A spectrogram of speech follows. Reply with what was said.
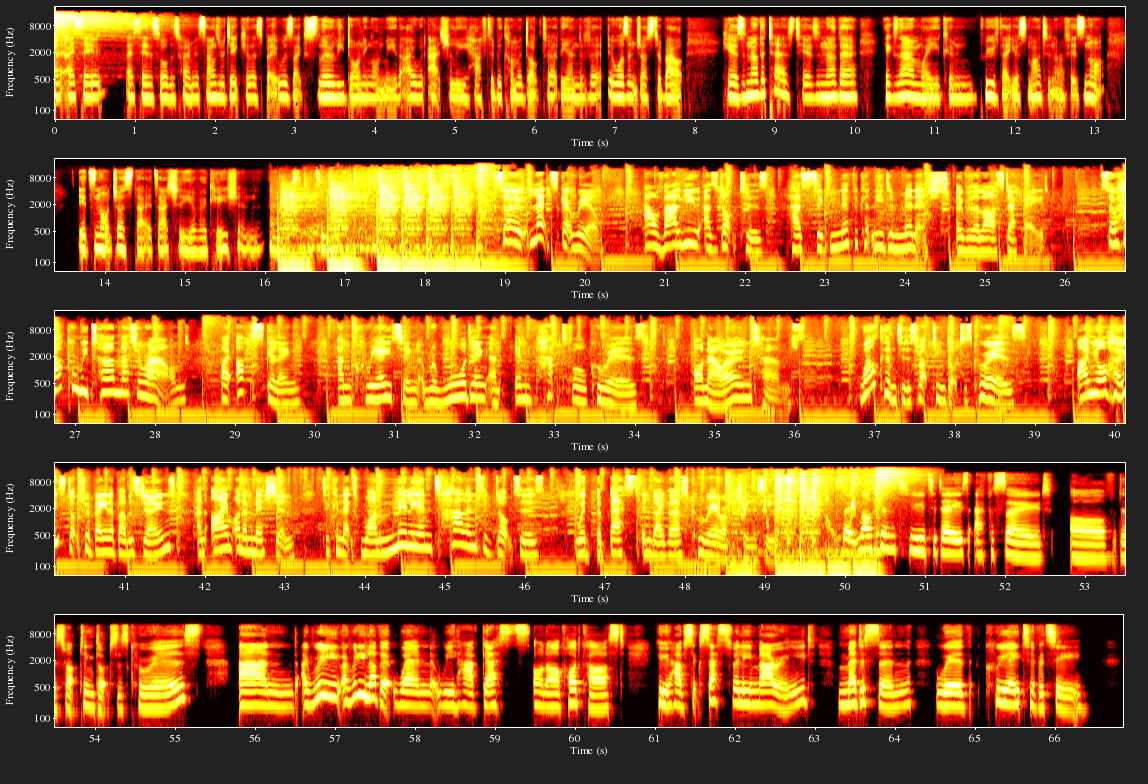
I, I say I say this all the time. It sounds ridiculous, but it was like slowly dawning on me that I would actually have to become a doctor at the end of it. It wasn't just about here's another test, here's another exam where you can prove that you're smart enough. It's not it's not just that, it's actually a vocation. It's, it's so let's get real. Our value as doctors has significantly diminished over the last decade. So, how can we turn that around by upskilling and creating rewarding and impactful careers on our own terms? Welcome to Disrupting Doctors' Careers. I'm your host, Dr. Abeyna Bubbers Jones, and I'm on a mission to connect 1 million talented doctors with the best in diverse career opportunities. So, welcome to today's episode of Disrupting Doctors' Careers and i really i really love it when we have guests on our podcast who have successfully married medicine with creativity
